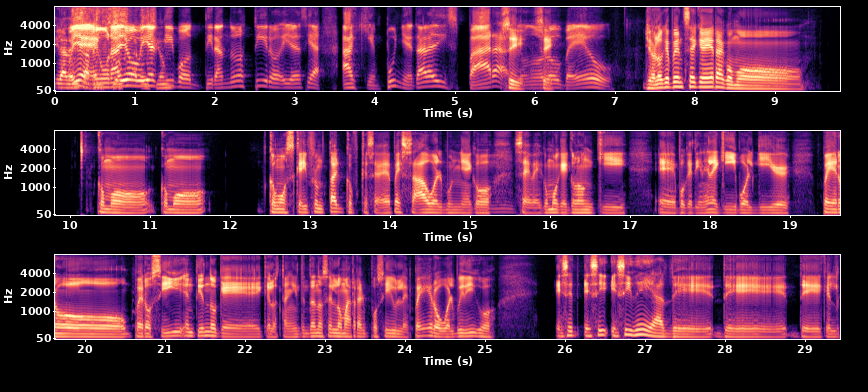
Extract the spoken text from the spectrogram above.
Oye, en una yo vi al tipo tirando unos tiros y yo decía, ¿a quién puñeta le dispara? Sí, yo no sí. lo veo. yo lo que pensé que era como, como, como, como Escape from Tarkov, que se ve pesado el muñeco, Mm. se ve como que clunky, eh, porque tiene el equipo, el gear. Pero, pero sí entiendo que, que lo están intentando hacer lo más real posible. Pero vuelvo y digo, ese, ese- esa idea de, de- de que el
